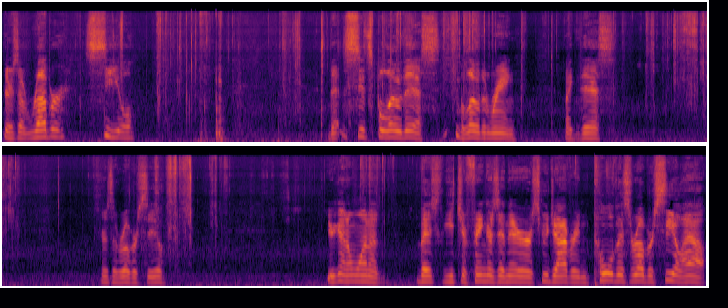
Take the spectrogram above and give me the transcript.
there's a rubber seal that sits below this, below the ring, like this. There's a rubber seal. You're going to want to basically get your fingers in there or a screwdriver and pull this rubber seal out.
